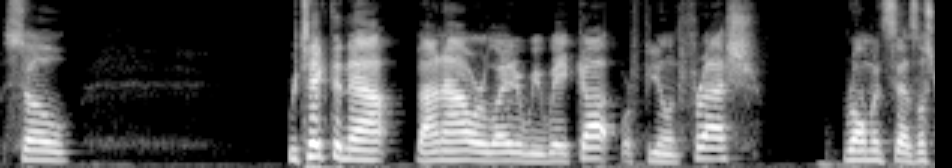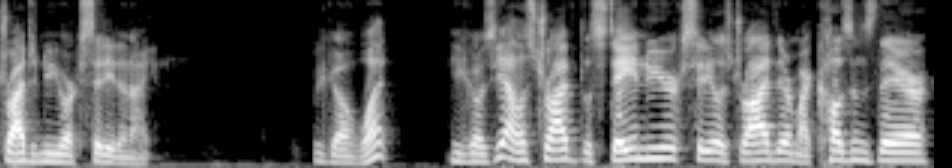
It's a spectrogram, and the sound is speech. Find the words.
So we take the nap. About an hour later, we wake up. We're feeling fresh. Roman says, "Let's drive to New York City tonight." We go, "What?" He goes, "Yeah, let's drive. Let's stay in New York City. Let's drive there. My cousin's there."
